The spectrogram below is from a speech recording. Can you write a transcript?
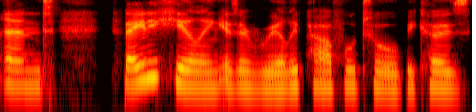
And theta healing is a really powerful tool because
